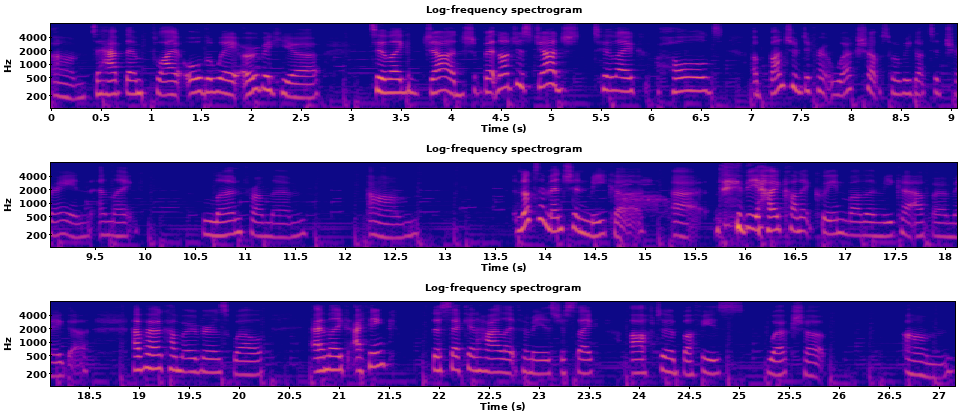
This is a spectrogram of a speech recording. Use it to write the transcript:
um, to have them fly all the way over here to like judge, but not just judge, to like hold a bunch of different workshops where we got to train and like learn from them. Um, not to mention Mika, uh, the, the iconic Queen Mother Mika Alpha Omega, have her come over as well. And like, I think the second highlight for me is just like after Buffy's workshop, um,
